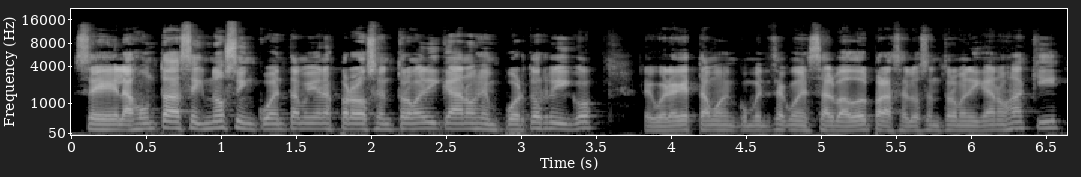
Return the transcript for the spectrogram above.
Se, la Junta asignó 50 millones para los centroamericanos en Puerto Rico. Recuerda que estamos en competencia con El Salvador para hacer los centroamericanos aquí.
